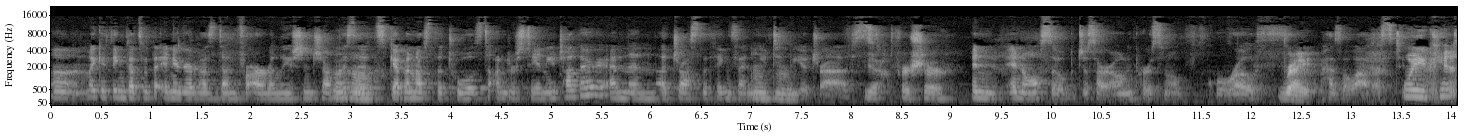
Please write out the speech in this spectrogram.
Um, like I think that's what the Enneagram has done for our relationship is Uh-huh. it's given us the tools to understand each other and then address the things that need to be addressed. Mm-hmm. Yeah, for sure. And and also just our own personal growth Right. has allowed us to Well, you can't.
